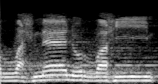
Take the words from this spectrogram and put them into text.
الرحمن الرحيم.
